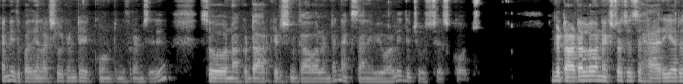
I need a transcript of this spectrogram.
కానీ ఇది పదిహేను లక్షల కంటే ఎక్కువ ఉంటుంది ఫ్రెండ్స్ ఇది. సో నాకు డార్క్ ఎడిషన్ కావాలంటే నెక్సాన్ ఇవి వాళ్ళు ఇది చూస్ చేసుకోవచ్చు. ఇంకా టాటాలో నెక్స్ట్ వచ్చేసి హ్యారియర్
